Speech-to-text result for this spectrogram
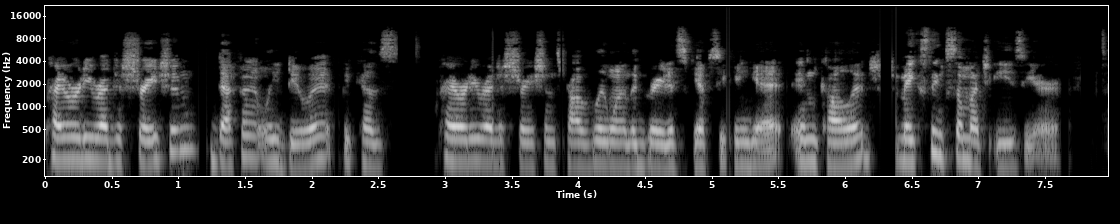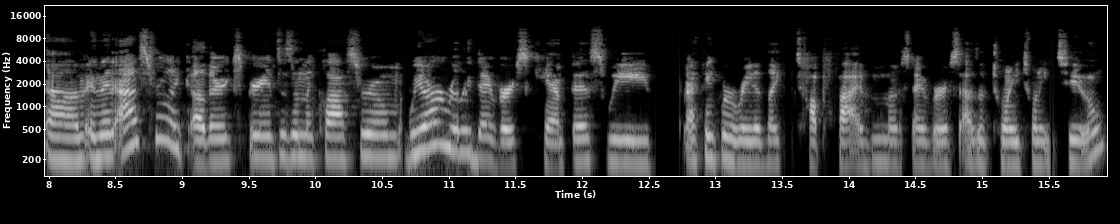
priority registration definitely do it because priority registration is probably one of the greatest gifts you can get in college. It makes things so much easier. Um, and then as for like other experiences in the classroom, we are a really diverse campus. We I think we're rated like top five most diverse as of 2022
